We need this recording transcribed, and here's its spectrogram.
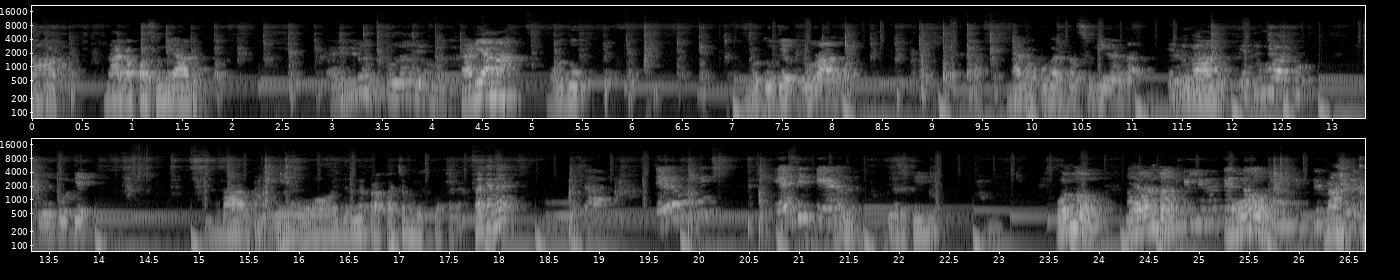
ನಾಲ್ಕು ನಾಗಪ್ಪ ಸುನಿ ಆರು ನಡಿಯಮ್ಮ. ಮೃದು. ಮೃದುಗೆ ಮೂರಾರು ನಾಗಪ್ಪಗರ್ದ ಸುನಿಗರ್ದ ಗರ್ದ ಎದುಗೆ ನಾಲ್ಕು ಪ್ರಪಂಚ ಮುಗಿಸ್ಕೊತಾರೆ ಸಾಕೇನೆ? ಒಂದು, ಎರಡು, ಮೂರು, ನಾಲ್ಕು,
